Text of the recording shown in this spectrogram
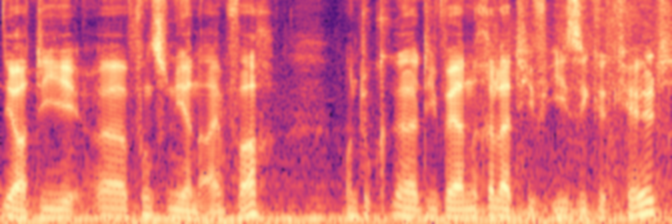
Ja, die äh, funktionieren einfach. Und du, äh, die werden relativ easy gekillt.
